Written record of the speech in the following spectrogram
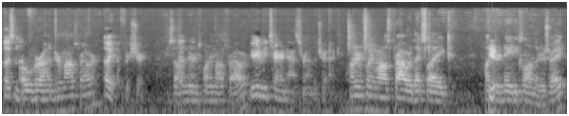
Close enough. Over 100 miles per hour. Oh yeah, for sure. So 120 miles per hour. You're gonna be tearing ass around the track. 120 miles per hour. That's like 180 kilometers, right?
